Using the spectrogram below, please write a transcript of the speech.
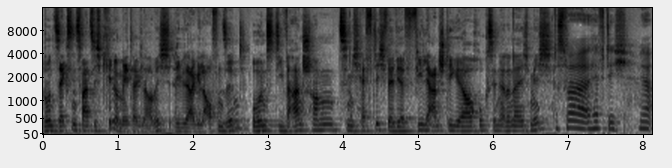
rund 26 Kilometer, glaube ich, die wir da gelaufen sind. Und die waren schon ziemlich heftig, weil wir viele Anstiege auch hoch sind, erinnere ich mich. Das war heftig, ja.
